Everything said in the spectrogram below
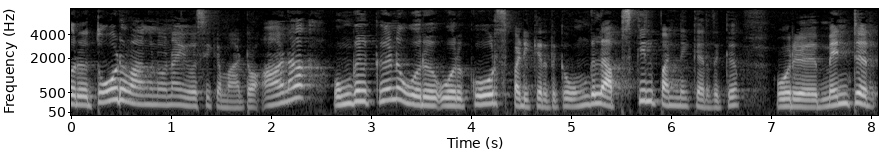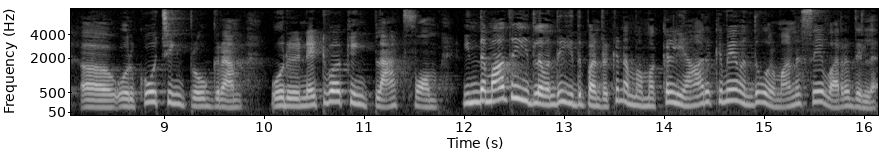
ஒரு தோடு வாங்கணும்னா யோசிக்க மாட்டோம். ஆனால் உங்களுக்குன்னு ஒரு ஒரு கோர்ஸ் படிக்கிறதுக்கு உங்களை அப்ஸ்கில் பண்ணிக்கிறதுக்கு ஒரு மென்டர் ஒரு கோச்சிங் ப்ரோக்ராம் ஒரு நெட்ஒர்க்கிங் பிளாட்ஃபார்ம் இந்த மாதிரி இதில் வந்து இது பண்ணுறதுக்கு நம்ம மக்கள் யாருக்குமே வந்து ஒரு மனசே வரதில்லை.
